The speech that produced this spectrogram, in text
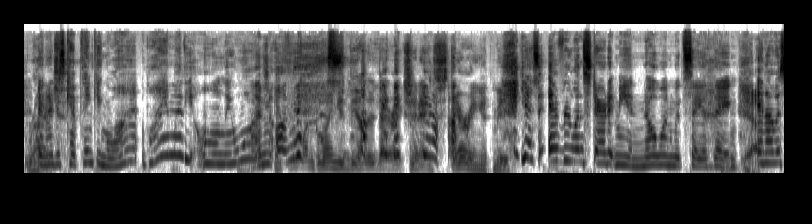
right. and I just kept thinking, why? Why am I the only one on this? Everyone going in the other direction and staring at me. Yes, everyone stared at me and no one would say a thing. Yeah. And I was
